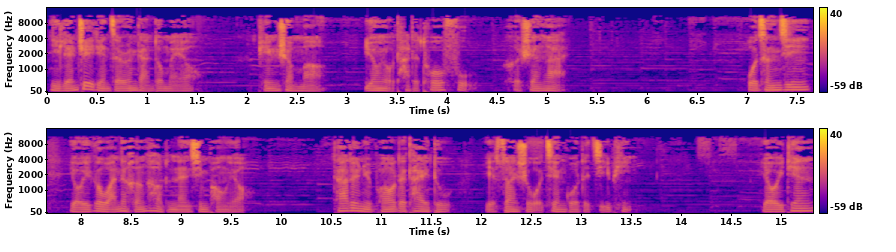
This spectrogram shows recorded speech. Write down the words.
你连这点责任感都没有。凭什么拥有他的托付和深爱？我曾经有一个玩的很好的男性朋友，他对女朋友的态度也算是我见过的极品。有一天，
